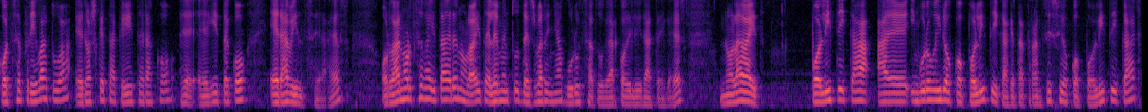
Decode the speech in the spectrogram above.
kotze pribatua erosketak egiterako, e, egiteko erabiltzea, ez? Orduan hortze baita ere nolabait elementu desberdinak gurutzatu beharko diliratek, ez? Nolabait, politika, e, inguru giroko politikak eta transizioko politikak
